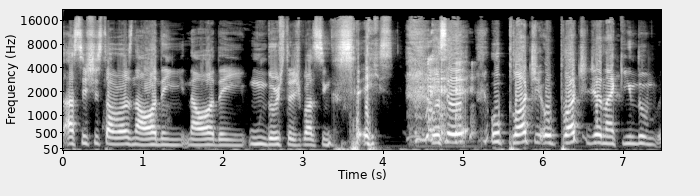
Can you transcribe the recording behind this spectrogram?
assiste Star Wars na ordem, na ordem 1, 2, 3, 4, 5, 6. Você, o plot, o plot de Anakin do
